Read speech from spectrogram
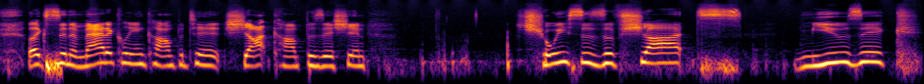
like cinematically incompetent, shot composition, choices of shots, music,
